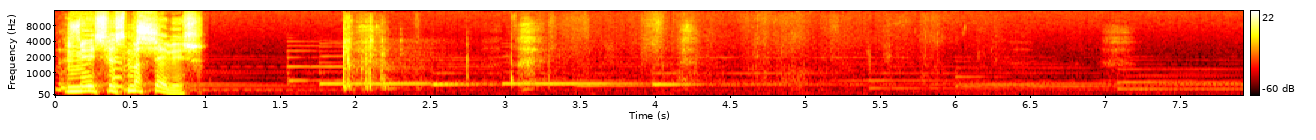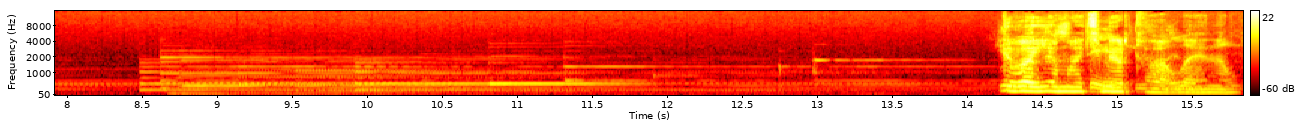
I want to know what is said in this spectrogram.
Миссис Мактевиш. Твоя мать мертва, Лайнел.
